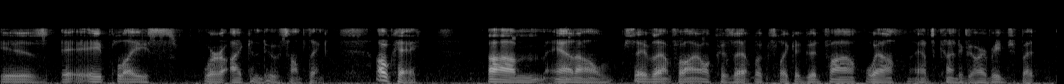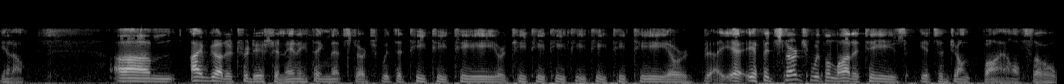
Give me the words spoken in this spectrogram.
is a place where I can do something. Okay. Um, and I'll save that file because that looks like a good file. Well, that's kind of garbage, but you know. Um, I've got a tradition. Anything that starts with a TTT or TTTTTTT, or if it starts with a lot of T's, it's a junk file. So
